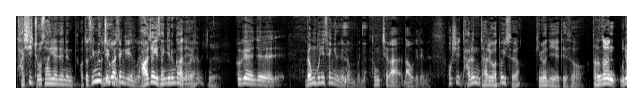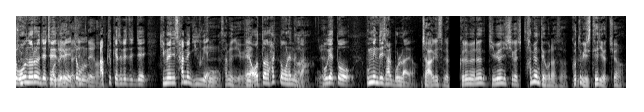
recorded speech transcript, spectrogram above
다시 조사해야 되는 어떤 생명적인 생기는 거죠. 과정이 생기는 거 어, 아니에요? 생- 그게 이제 명분이 생기는 거예요. 명분이 동체가 나오게 되면. 혹시 다른 자료가 또 있어요? 김현희에 대해서 다른 사람 뭐 오늘은 이제 저희들이? 좀 네. 어. 압축해서 그래서 이제 김현희 사면 이후에 사면 이후에 예, 어떤 활동을 했는가. 그게 또 국민들이 잘 몰라요. 자 알겠습니다. 그러면은 김현희 씨가 사면되고 나서 그것도 미스테리였죠.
